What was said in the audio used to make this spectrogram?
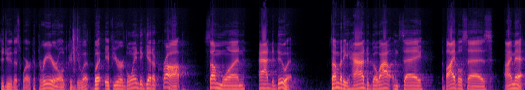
to do this work. A three year old could do it. But if you were going to get a crop, someone had to do it. Somebody had to go out and say, The Bible says, I'm it.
